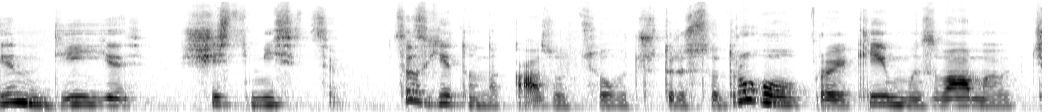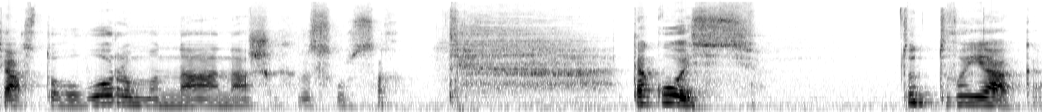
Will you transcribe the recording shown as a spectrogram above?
він діє 6 місяців. Це згідно наказу цього 402, про який ми з вами часто говоримо на наших ресурсах. Так ось, тут двояке.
